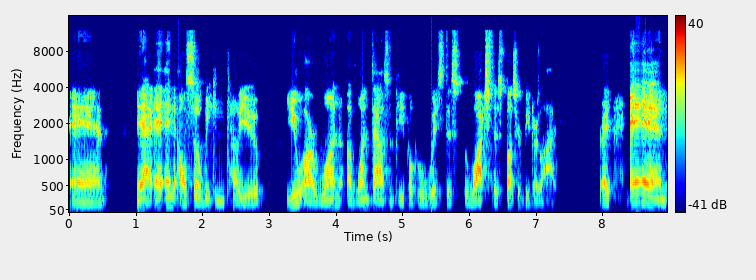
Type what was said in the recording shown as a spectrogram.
And yeah, and, and, also we can tell you, you are one of one thousand people who wish this watch this buzzer beater live, right? And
